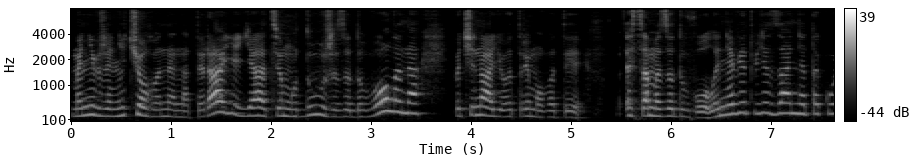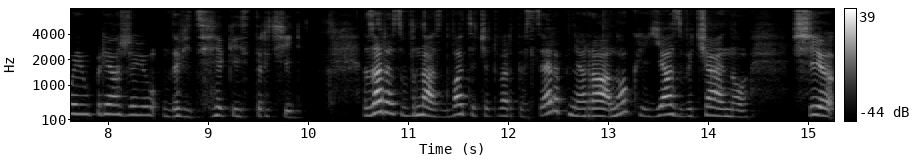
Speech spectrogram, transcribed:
мені вже нічого не натирає, я цьому дуже задоволена. Починаю отримувати саме задоволення від в'язання такою пряжею. Дивіться, який стерчить. Зараз в нас 24 серпня, ранок. Я, звичайно, ще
